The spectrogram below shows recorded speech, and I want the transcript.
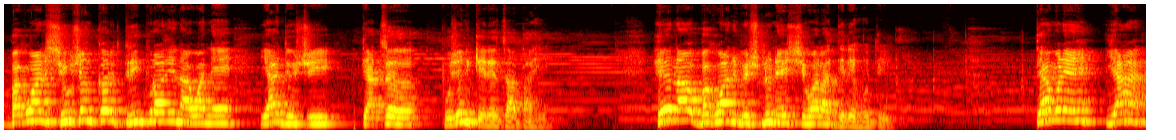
भगवान शिवशंकर त्रिपुरारी नावाने या दिवशी त्याचं पूजन केले जात आहे. हे नाव भगवान विष्णूने शिवाला दिले होते. त्यामुळे या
